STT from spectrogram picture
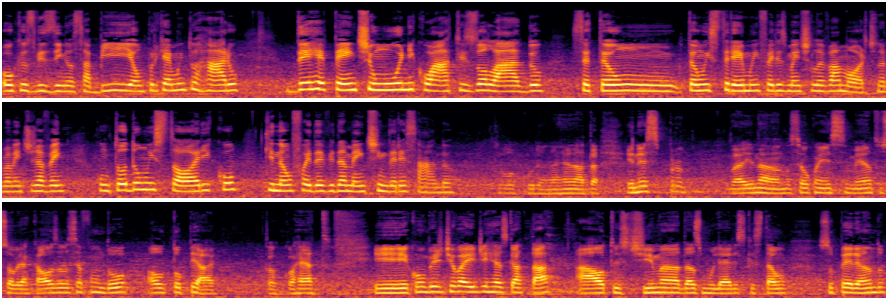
ou que os vizinhos sabiam, porque é muito raro, de repente, um único ato isolado ser tão, tão extremo e infelizmente levar à morte. Normalmente já vem com todo um histórico que não foi devidamente endereçado. Que loucura, né, Renata? E nesse aí na, no seu conhecimento sobre a causa, você fundou a Utopiar, correto? E com o objetivo aí de resgatar a autoestima das mulheres que estão superando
